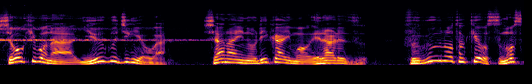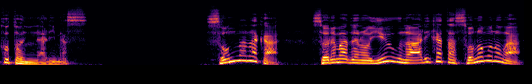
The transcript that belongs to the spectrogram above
小規模な遊具事業は社内の理解も得られず不遇の時を過ごすことになります。そんな中それまでの遊具の在り方そのものが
